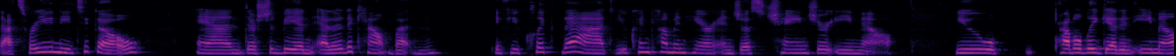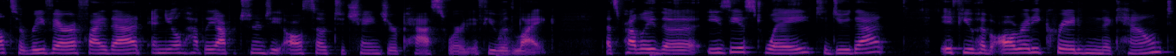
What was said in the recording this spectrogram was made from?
That's where you need to go and there should be an edit account button. If you click that, you can come in here and just change your email. You will probably get an email to re-verify that and you'll have the opportunity also to change your password if you would like. That's probably the easiest way to do that. If you have already created an account,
